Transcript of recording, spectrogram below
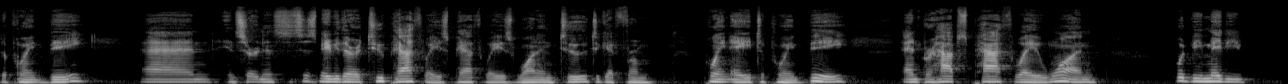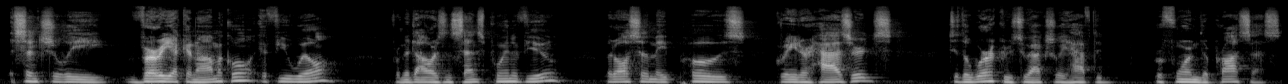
to point B. And in certain instances, maybe there are two pathways, pathways one and two, to get from point A to point B. And perhaps pathway one would be maybe essentially very economical, if you will, from a dollars and cents point of view, but also may pose greater hazards to the workers who actually have to perform the process.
